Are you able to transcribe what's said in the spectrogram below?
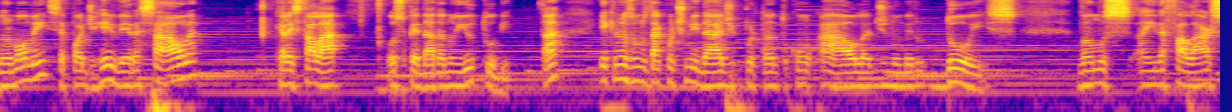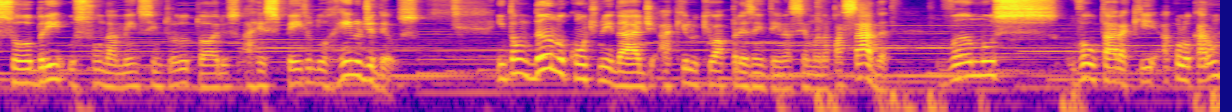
normalmente, você pode rever essa aula, que ela está lá hospedada no YouTube, tá? E aqui nós vamos dar continuidade, portanto, com a aula de número 2 vamos ainda falar sobre os fundamentos introdutórios a respeito do reino de Deus. Então, dando continuidade àquilo que eu apresentei na semana passada, vamos voltar aqui a colocar um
